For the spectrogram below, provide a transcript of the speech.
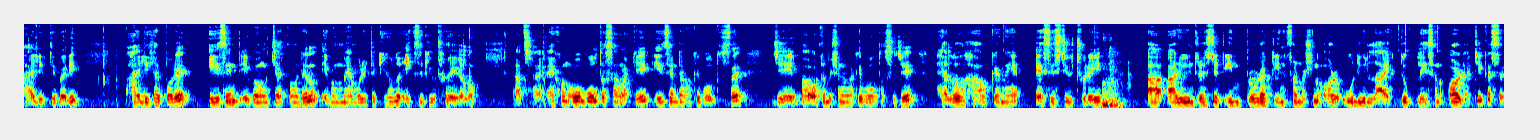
হাই লিখতে পারি। হাই লেখার পরে এজেন্ট এবং চ্যাট মডেল এবং মেমোরিটা কি হলো? এক্সিকিউট হয়ে গেল। আচ্ছা এখন ও বলতেছে আমাকে এজেন্ট আমাকে বলতেছে যে বা অটোমেশন আমাকে বলতেছে যে hello how can I assist you today are you interested in product information or would you like to place an order ঠিক আছে?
